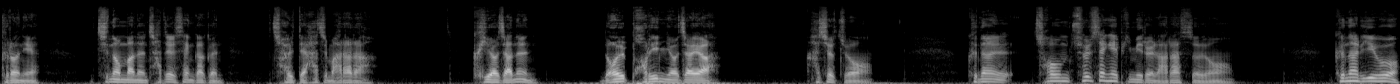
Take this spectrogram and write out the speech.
그러니 친엄마는 찾을 생각은 절대 하지 말아라. 그 여자는 널 버린 여자야. 하셨죠. 그날 처음 출생의 비밀을 알았어요. 그날 이후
